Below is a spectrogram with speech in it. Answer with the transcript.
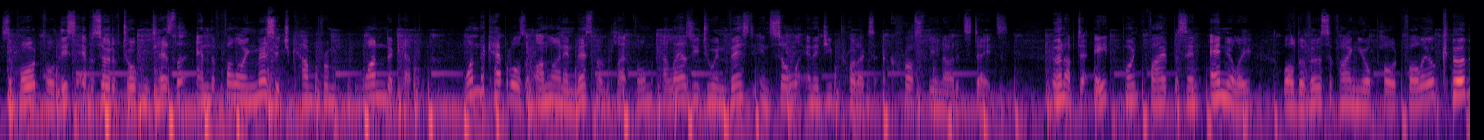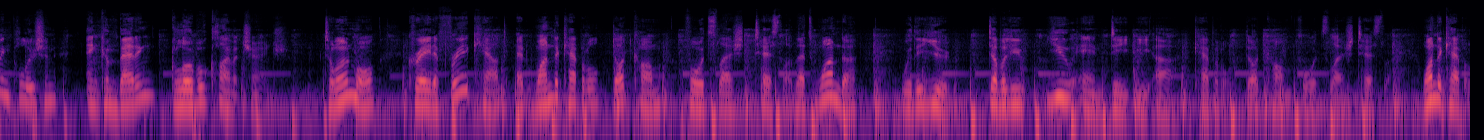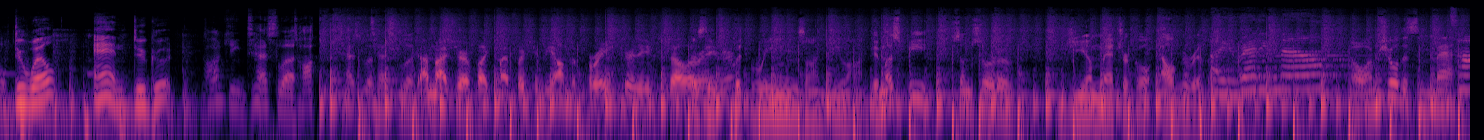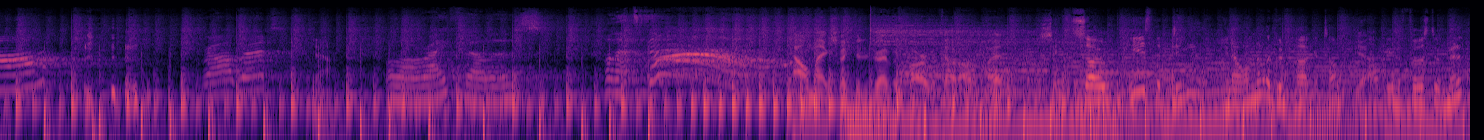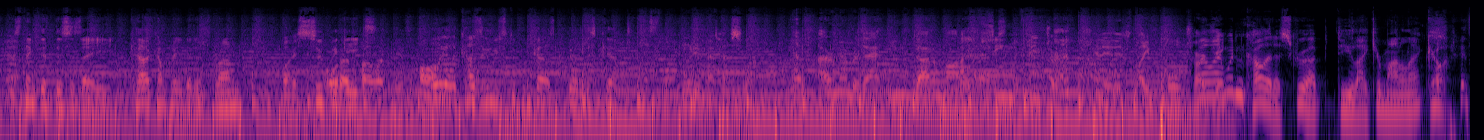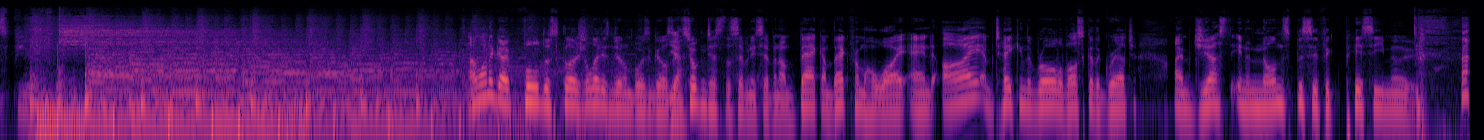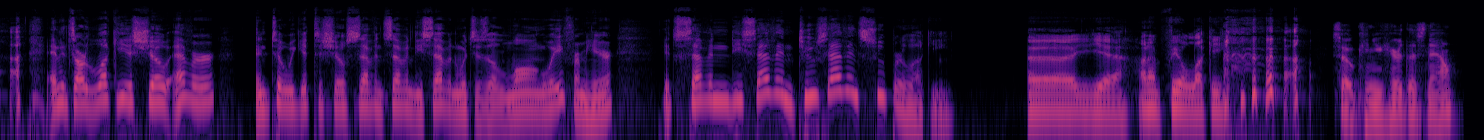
Support for this episode of Talking Tesla and the following message come from Wonder Capital. Wonder Capital's online investment platform allows you to invest in solar energy products across the United States. Earn up to 8.5% annually while diversifying your portfolio, curbing pollution, and combating global climate change. To learn more, create a free account at wondercapital.com forward slash Tesla. That's Wonder with a U. W U N D E R capital.com forward slash Tesla. Wonder Capital. Do well and do good. Talking Tesla. Talking Tesla. Tesla. I'm not sure if like my foot should be on the brake or the Because they accelerator. put rings on Elon. It must be some sort of geometrical algorithm. Are you ready now? Oh, I'm sure there's some math. Tom? Robert? Yeah. Well, all right, fellas. Well, let's go! How am I expected to drive a car without autopilot? Safely. So here's the deal. You know, I'm not a good parker, Tom. Yeah. I'll be the first to admit it. I just think that this is a car company that is run by super geeks. Is on. All the other cars are going to be stupid cars compared to this car, Tesla. You don't even have Tesla. Yep, I remember that. You've got a model oh, I have. seen the future, and it is light pole charging. No, I wouldn't call it a screw up. Do you like your Model X? God, it's beautiful. I want to go full disclosure, ladies and gentlemen, boys and girls. Yeah. It's Talking Tesla 77. I'm back. I'm back from Hawaii, and I am taking the role of Oscar the Grouch. I'm just in a non-specific pissy mood. and it's our luckiest show ever until we get to show 777, which is a long way from here. It's 77, 27, super lucky. uh, yeah, I don't feel lucky. So, can you hear this now?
